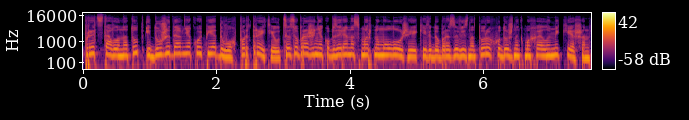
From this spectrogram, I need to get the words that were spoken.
Представлена тут і дуже давня копія двох портретів. Це зображення кобзаря на смертному ложі, яке відобразив із натури художник Михайло Мікешин,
